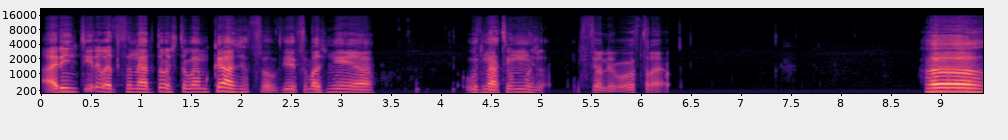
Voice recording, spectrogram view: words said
ориентироваться на то, что вам кажется, здесь важнее узнать у мужа, все ли его устраивает. А,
